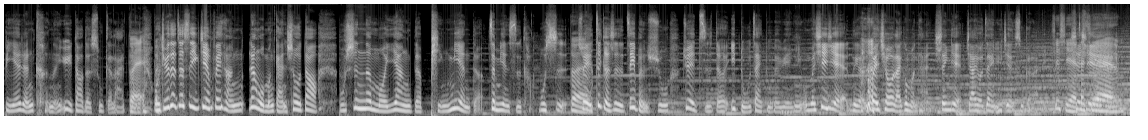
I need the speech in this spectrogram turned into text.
别人可能遇到的苏格拉底。对，我觉得这是一件非常让我们感受到不是那么样的平面的正面思考，不是。对，所以这个是这本书最值得一读再读的原因。我们谢谢那个慧秋来跟我们谈深夜加油站遇见苏格拉底。谢谢，谢谢。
